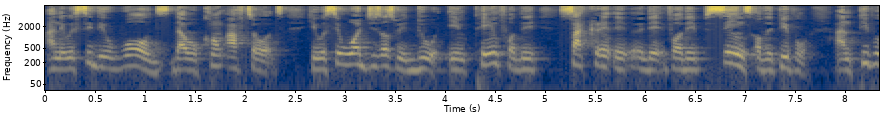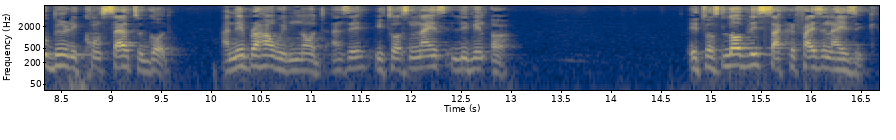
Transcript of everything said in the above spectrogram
and he will see the worlds that will come afterwards. He will see what Jesus will do in paying for the sacred, eh, for the sins of the people and people being reconciled to God. And Abraham will nod and say, it was nice living her. It was lovely sacrificing Isaac.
